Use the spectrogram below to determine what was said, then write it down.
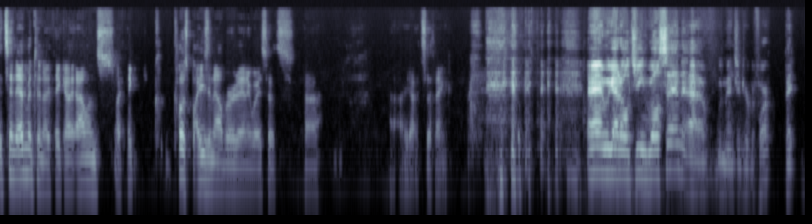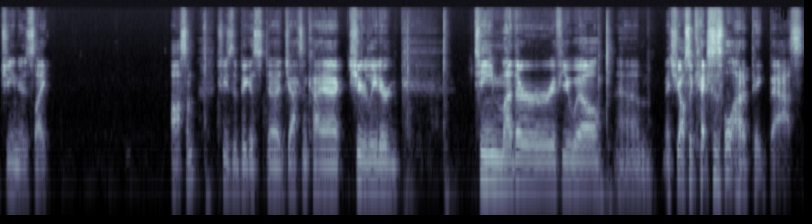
it's in Edmonton, I think. Alan's, I think, close by. He's in Alberta anyway, so it's uh, uh yeah, it's a thing. and we got old Jean Wilson. Uh, we mentioned her before, but Jean is like awesome. She's the biggest uh, Jackson kayak cheerleader, team mother, if you will. Um, and she also catches a lot of big bass.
